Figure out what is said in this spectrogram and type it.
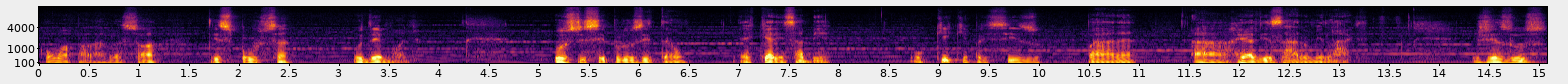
com uma palavra só expulsa o demônio. Os discípulos então é, querem saber o que, que é preciso para a, realizar o milagre. Jesus,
